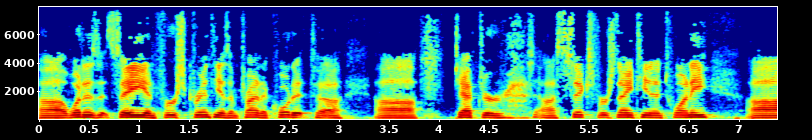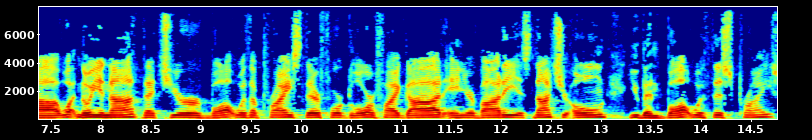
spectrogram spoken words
Uh, what does it say in 1 Corinthians? I'm trying to quote it, uh, uh, chapter uh, 6, verse 19 and 20. Uh, what know you not that you're bought with a price? Therefore, glorify God in your body. It's not your own. You've been bought with this price.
